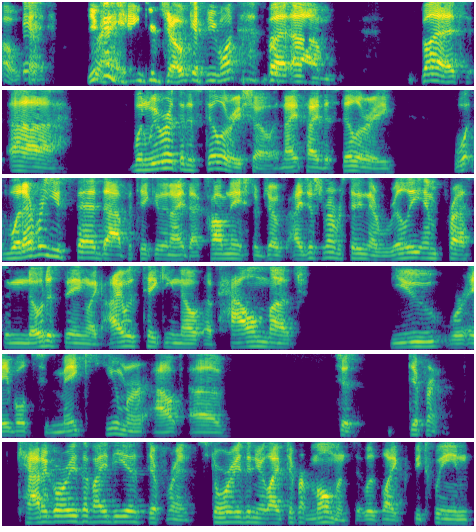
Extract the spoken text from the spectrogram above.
oh okay. Yeah. You right. can change your joke if you want. But um, but uh when we were at the distillery show at Nightside Distillery, what, whatever you said that particular night, that combination of jokes, I just remember sitting there really impressed and noticing, like I was taking note of how much you were able to make humor out of just different categories of ideas, different stories in your life, different moments. It was like between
